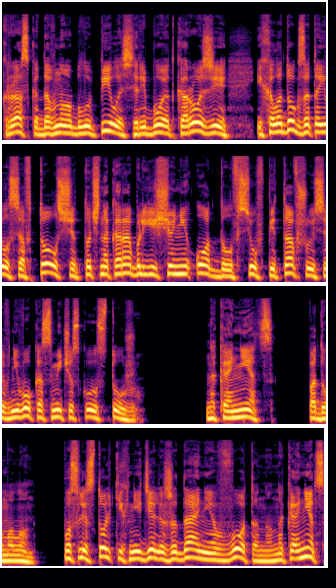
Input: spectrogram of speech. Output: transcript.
Краска давно облупилась, рябой от коррозии, и холодок затаился в толще, точно корабль еще не отдал всю впитавшуюся в него космическую стужу. «Наконец!» – подумал он. «После стольких недель ожидания, вот оно, наконец,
